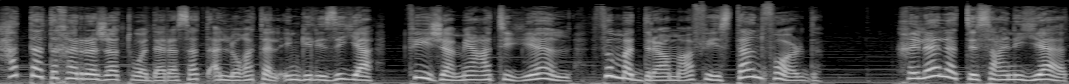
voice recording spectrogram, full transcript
حتى تخرجت ودرست اللغة الإنجليزية في جامعة ييل ثم الدراما في ستانفورد. خلال التسعينيات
